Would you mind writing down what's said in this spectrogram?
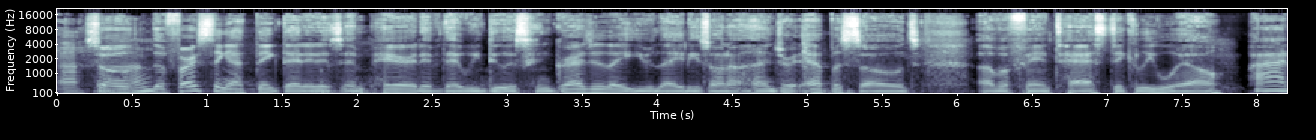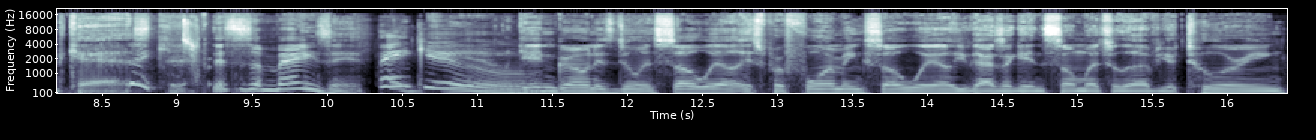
uh-huh. so the first thing I think that it is imperative that we do is congratulate you ladies on hundred episodes of a fantastically well podcast. Thank you. This is amazing. Thank you. Getting Grown is doing so well. It's performing so well. You guys are getting so much love. You're touring.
